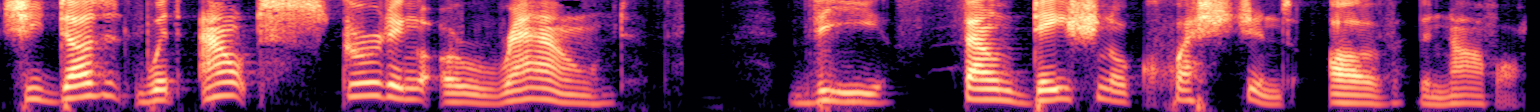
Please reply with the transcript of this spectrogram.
She does it without skirting around the foundational questions of the novel,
